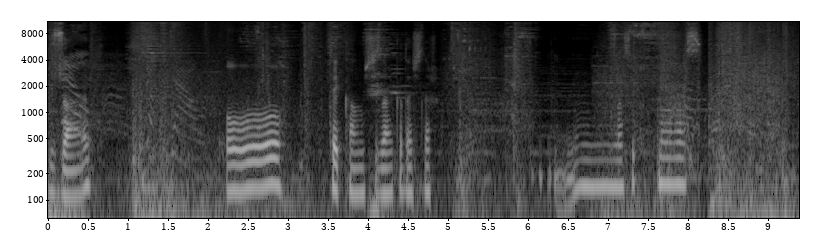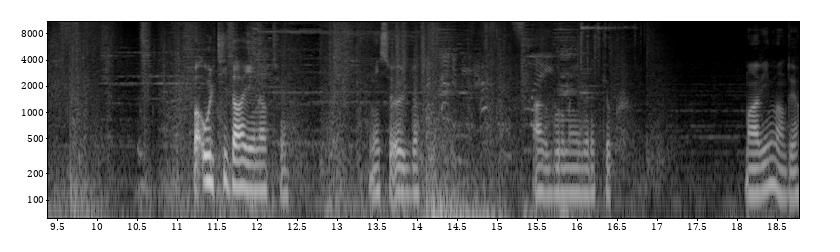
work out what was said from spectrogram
Güzel. Oo, tek kalmışız arkadaşlar. Hmm, Nasıl tutmaz? Bak ulti daha yeni atıyor. Neyse öldü. Abi vurmaya gerek yok. Maviyi mi alıyor?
